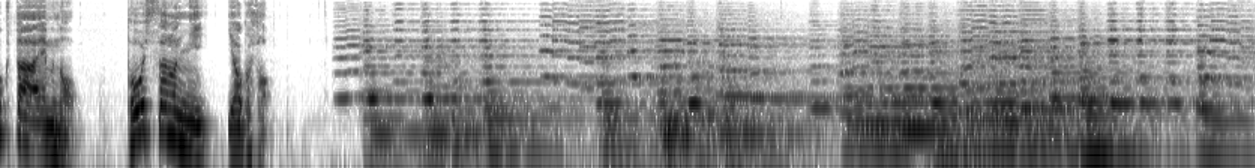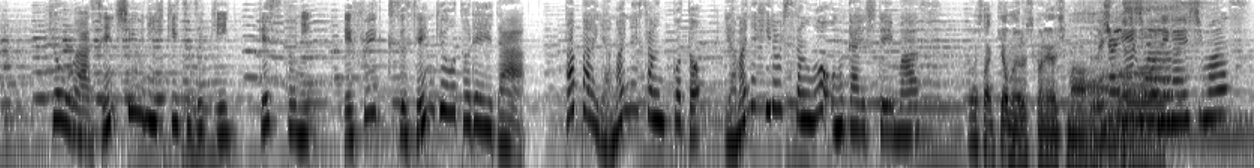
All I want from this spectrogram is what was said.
ドクター M の投資サロンにようこそ。今日は先週に引き続きゲストに FX 専業トレーダーパパ山根さんこと山根博さんをお迎えしています。山根さん今日もよろしくお願いします。お願いします。お願いします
